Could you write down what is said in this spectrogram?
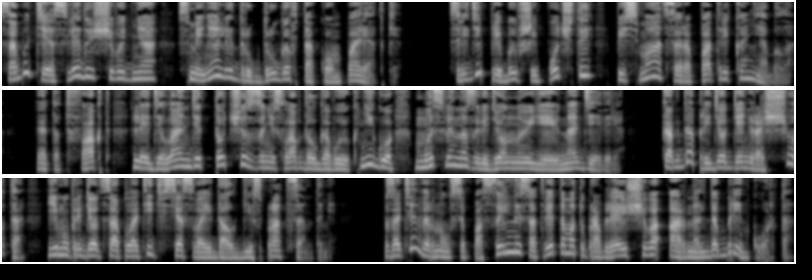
События следующего дня сменяли друг друга в таком порядке. Среди прибывшей почты письма от сэра Патрика не было. Этот факт леди Ланди тотчас занесла в долговую книгу, мысленно заведенную ею на девере. Когда придет день расчета, ему придется оплатить все свои долги с процентами. Затем вернулся посыльный с ответом от управляющего Арнольда Бринкворта.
